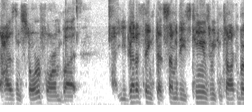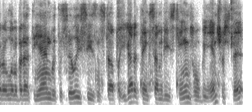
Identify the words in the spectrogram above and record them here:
has in store for him, but you got to think that some of these teams, we can talk about a little bit at the end with the silly season stuff, but you got to think some of these teams will be interested.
